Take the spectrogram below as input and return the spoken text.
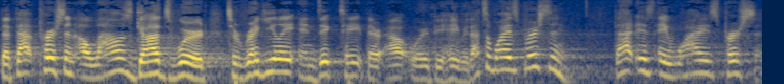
that that person allows God's word to regulate and dictate their outward behavior. That's a wise person. That is a wise person.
